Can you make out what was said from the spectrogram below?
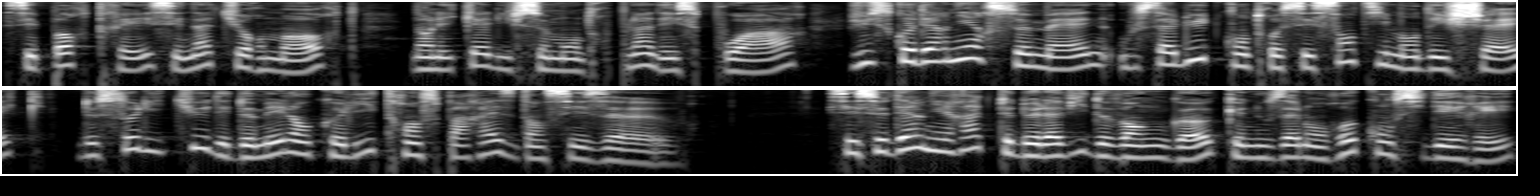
ses portraits, ses natures mortes, dans lesquelles il se montre plein d'espoir, jusqu'aux dernières semaines où sa lutte contre ses sentiments d'échec, de solitude et de mélancolie transparaissent dans ses œuvres. C'est ce dernier acte de la vie de Van Gogh que nous allons reconsidérer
